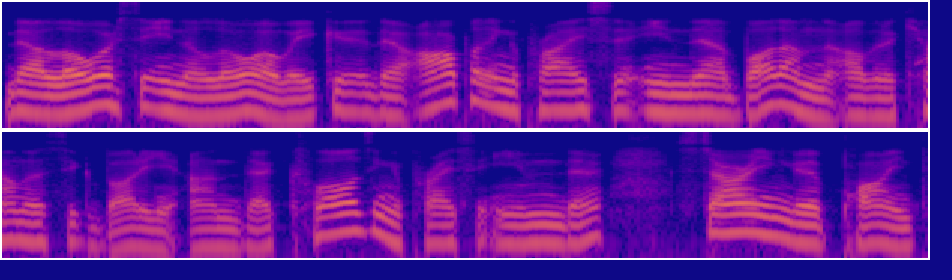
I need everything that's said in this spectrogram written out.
the lowest in the lower wick, the opening price in the bottom of the candlestick body, and the closing price in the starting point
